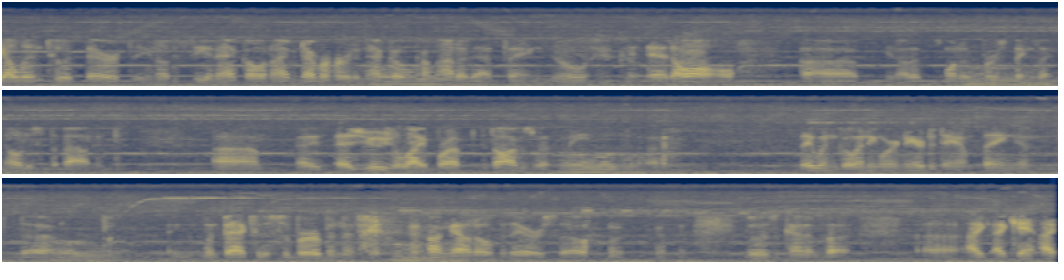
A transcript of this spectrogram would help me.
yell into it there, to, you know, to see an echo, and I've never heard an echo come out of that thing. No echo at all. Uh, you know, that's one of the first things I noticed about it. Um, as, as usual, I brought the dogs with me. Uh, they wouldn't go anywhere near the damn thing, and uh, went back to the suburban and hung out over there. So it was kind of. Uh, uh, I, I can't. I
